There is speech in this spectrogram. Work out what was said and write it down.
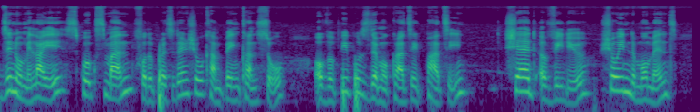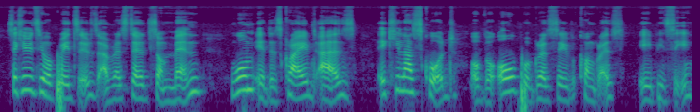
Dino Melaye, spokesman for the Presidential Campaign Council of the People's Democratic Party, shared a video showing the moment security operatives arrested some men whom it described as a killer squad of the All Progressive Congress APC.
